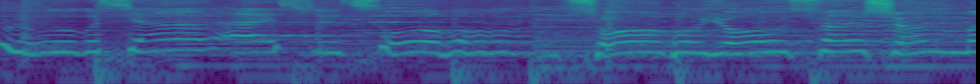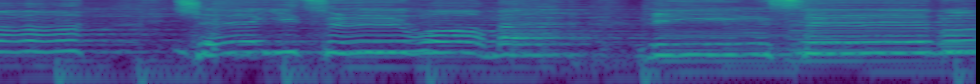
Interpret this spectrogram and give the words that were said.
如果相爱是错错过又算什么？这一次我们临死不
